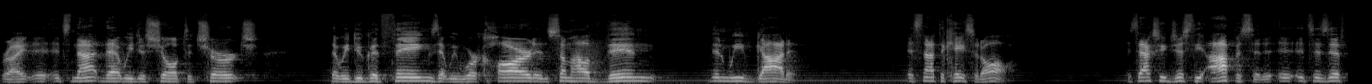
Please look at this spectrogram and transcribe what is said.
Right? It's not that we just show up to church, that we do good things, that we work hard, and somehow then, then we've got it. It's not the case at all. It's actually just the opposite. It's as if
